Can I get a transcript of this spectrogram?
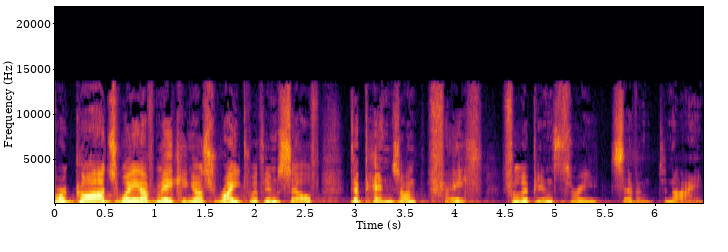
For God's way of making us right with Himself depends on faith. Philippians 3 7 to 9.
